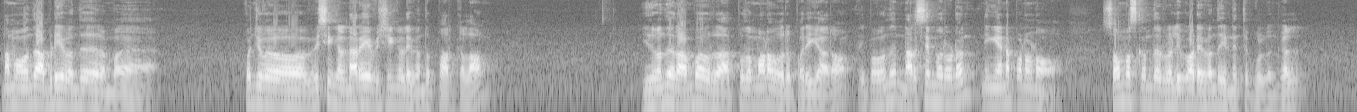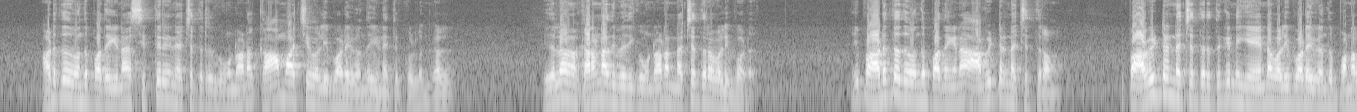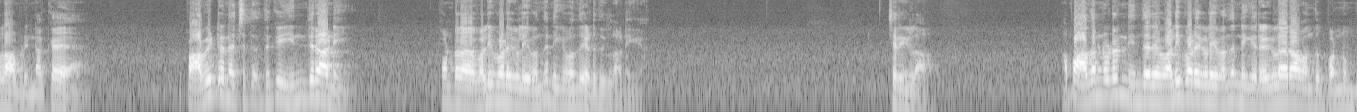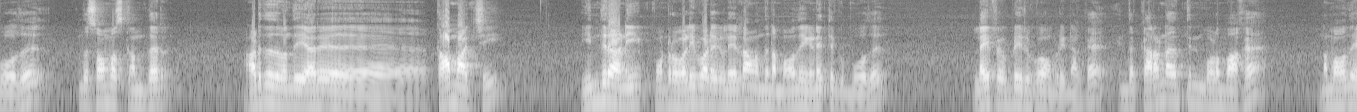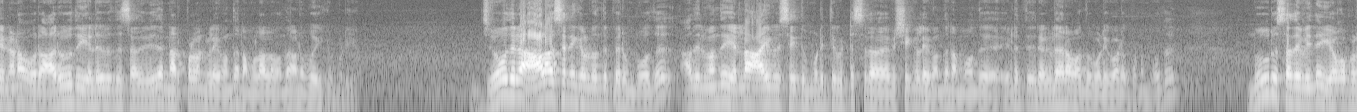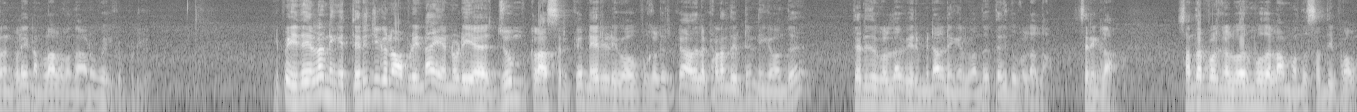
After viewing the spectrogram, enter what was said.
நம்ம வந்து அப்படியே வந்து நம்ம கொஞ்சம் விஷயங்கள் நிறைய விஷயங்களை வந்து பார்க்கலாம். இது வந்து ரொம்ப ஒரு அற்புதமான ஒரு பரிகாரம். இப்போ வந்து நரசிம்மருடன் நீங்கள் என்ன பண்ணணும்? சோமஸ்கந்தர் வழிபாடை வந்து இணைத்துக் கொள்ளுங்கள். அடுத்தது வந்து பார்த்திங்கன்னா சித்திரை நட்சத்திரத்துக்கு உண்டான காமாட்சி வழிபாடை வந்து இணைத்துக் கொள்ளுங்கள். இதெல்லாம் கரணாதிபதிக்கு உண்டான நட்சத்திர வழிபாடு. இப்போ அடுத்தது வந்து பார்த்திங்கன்னா அவிட்ட நட்சத்திரம். இப்போ அவிட்ட நட்சத்திரத்துக்கு நீங்கள் என்ன வழிபாடை வந்து பண்ணலாம் அப்படின்னாக்க இப்போ அவிட்ட நட்சத்திரத்துக்கு இந்திராணி போன்ற வழிபாடுகளை வந்து நீங்கள் வந்து எடுத்துக்கலாம் நீங்கள் சரிங்களா? அப்போ அதனுடன் இந்த வழிபாடுகளை வந்து நீங்கள் ரெகுலராக வந்து பண்ணும்போது இந்த சோமஸ்கந்தர் அடுத்தது வந்து யார்? காமாட்சி இந்திராணி போன்ற வழிபாடுகளை எல்லாம் வந்து நம்ம வந்து இணைத்துக்கும் போது லைஃப் எப்படி இருக்கும் அப்படின்னாக்க இந்த கரணத்தின் மூலமாக நம்ம வந்து என்னென்னா ஒரு அறுபது எழுபது சதவீத நற்பலன்களை வந்து நம்மளால் வந்து அனுபவிக்க முடியும். ஜோதிட ஆலோசனைகள் வந்து பெறும்போது அதில் வந்து எல்லாம் ஆய்வு செய்து முடித்துவிட்டு சில விஷயங்களை வந்து நம்ம வந்து எடுத்து ரெகுலராக வந்து வழிபாடு பண்ணும்போது நூறு சதவீத யோக பலன்களை நம்மளால் வந்து அனுபவிக்க முடியும். இப்போ இதையெல்லாம் நீங்கள் தெரிஞ்சுக்கணும் அப்படின்னா என்னுடைய ஜூம் கிளாஸ் இருக்குது நேரடி வகுப்புகள் இருக்குது அதில் கலந்துக்கிட்டு நீங்கள் வந்து தெரிந்து கொள்ள விரும்பினால் நீங்கள் வந்து தெரிந்து கொள்ளலாம். சரிங்களா? சந்தர்ப்பங்கள் வரும்போதெல்லாம் வந்து சந்திப்போம்.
